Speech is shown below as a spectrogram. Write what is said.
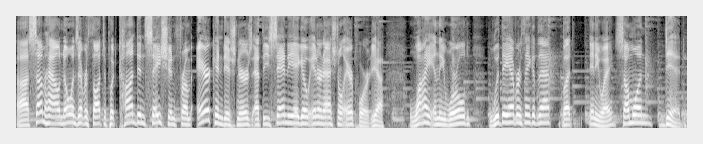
Uh, somehow, no one's ever thought to put condensation from air conditioners at the San Diego International Airport. Yeah. Why in the world would they ever think of that? But anyway, someone did.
